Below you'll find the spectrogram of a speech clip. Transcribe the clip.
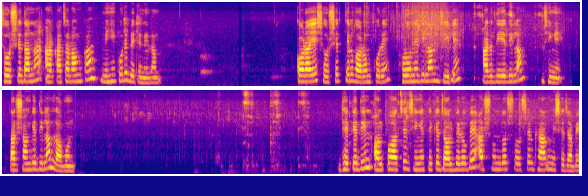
সর্ষে দানা আর কাঁচা লঙ্কা মিহি করে বেটে নিলাম। কড়াইয়ে সর্ষের তেল গরম করে ফোড়নে দিলাম জিরে আর দিয়ে দিলাম ঝিঙে। তার সঙ্গে দিলাম লবণ। ঢেকে দিন, অল্প আছে, ঝিঙে থেকে জল বেরোবে আর সুন্দর সর্ষের ঘ্রাণ মিশে যাবে।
